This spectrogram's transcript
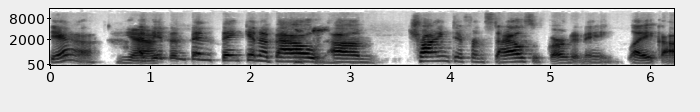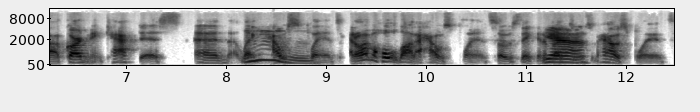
Yeah. Yeah. I've even been thinking about um, trying different styles of gardening, like uh, gardening cactus and like mm. house plants. I don't have a whole lot of house plants, so I was thinking yeah. about doing some house plants.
